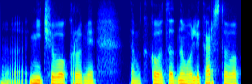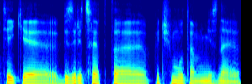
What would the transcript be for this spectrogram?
э, ничего, кроме там какого-то одного лекарства в аптеке без рецепта, почему там, не знаю,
